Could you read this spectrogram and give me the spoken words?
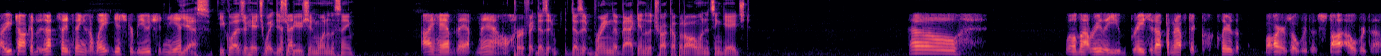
Are you talking? Is that the same thing as a weight distribution hit? Yes, equalizer hitch, weight Does that- distribution, one and the same. I have that now. Perfect. Does it does it bring the back end of the truck up at all when it's engaged? Oh, well, not really. You raise it up enough to clear the bars over the sto- over the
